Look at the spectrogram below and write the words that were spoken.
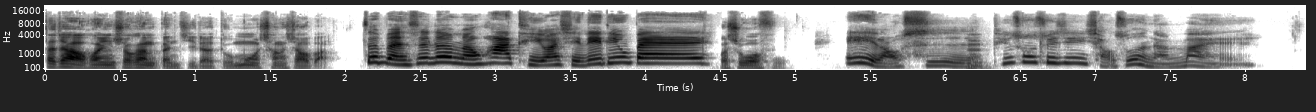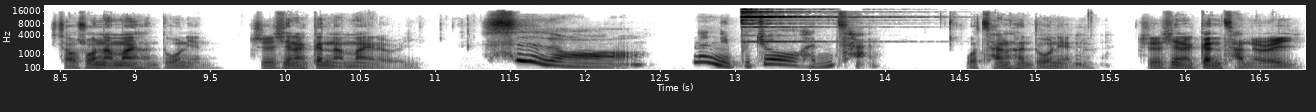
大家好，欢迎收看本集的读墨畅销榜。这本是热门话题，我是李丁呗。我是沃夫。哎，老师，嗯、听说最近小说很难卖，哎，小说难卖很多年，只是现在更难卖了而已。是哦，那你不就很惨？我惨很多年了，只是现在更惨了而已。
